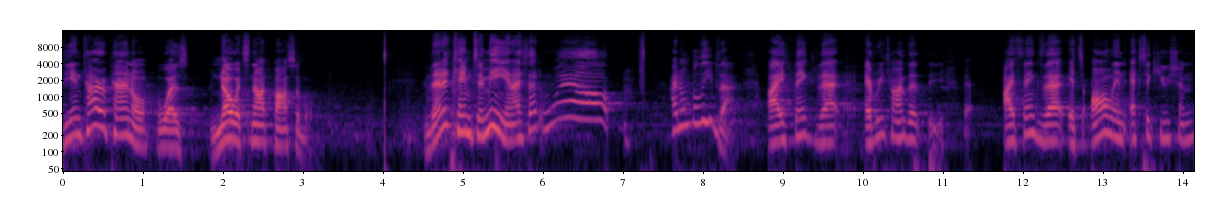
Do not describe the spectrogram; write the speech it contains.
the entire panel was, no, it's not possible. And then it came to me, and I said, well, I don't believe that. I think that every time that, I think that it's all in execution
